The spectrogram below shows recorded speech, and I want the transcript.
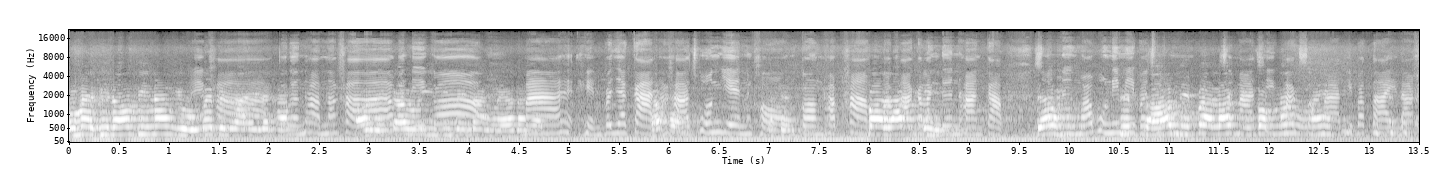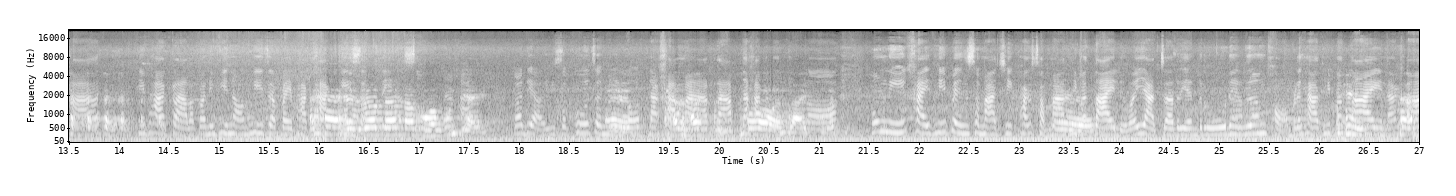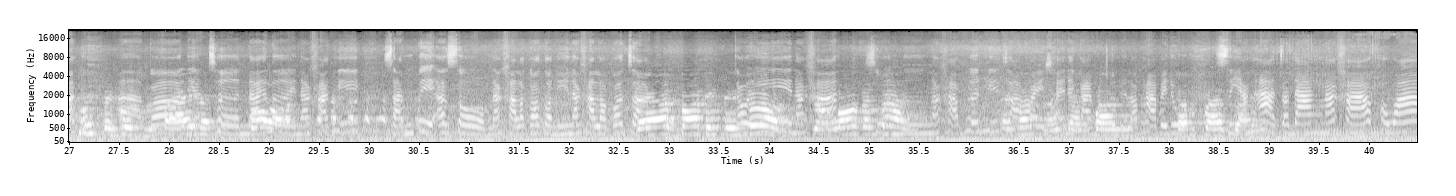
พ่อแม่พี่น้องที่นั่งอยู่ไม่เป็นไรนะครับเจริญธรรมนะคะเอาเดี๋ยวเก้าวันอี้นี้ก็ที่ไปนั่งแล้วนะครับมาเห็นบรรยากาศครับนะคะผมช่วงเย็นของกองทัพธรรมป้ารันะคะกกำลังเดินทางกลับเดี๋ส่ยววนหนึ่งว่าพรุ่งนี้มีประชุม13นี่ป้ารักสมาชิกพรรคต้สองนั่งไหมมาธิปไตยนะคะ ที่ภาคกลางแล้วก็นี่พี่น้องที่จะไปพักค้างที่สันติรถอน้ำโศหัวกผู้นะใหญ่คะ ก็เดี๋ยวอีกสักครู่จะมีรถนะคะเออมารับนะคะโอ้เป็นหหลายกล้อคนพรุ่งนี้ใครที่เป็นสมาชิกพรรคสมาธิปไตย หรือว่าอยากจะเรียนรู้ในเรื่องของประชาธิปไตยนะคะอ่าก็เรียนเชิญได้เลยนะคะที่สันติอโศกนะคะ แล้วก็ตอนนี้นะคะเราก็จะแล้วตอนเด็กๆเก้าก็อี้นะคะล้อกันส่วนบ้างหนึ่งนะคะเพื่อที่จะไปใช้ในการประชุมเดี๋ยวเราพาไปดูเสียงอาจจะดังนะคะ เพราะว่า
